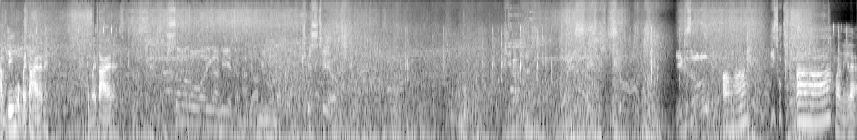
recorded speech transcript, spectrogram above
ามจริงผมไม่ตายแล้วเนี่ย ผมไม่ตายแล้วเนี่ยอ่าอ๋อคราวนี้แหละ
